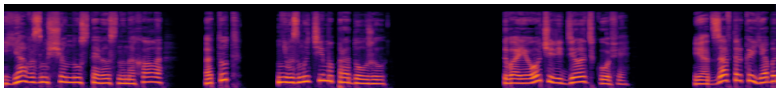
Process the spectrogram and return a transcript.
Я возмущенно уставилась на нахала, а тот невозмутимо продолжил. «Твоя очередь делать кофе. И от завтрака я бы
